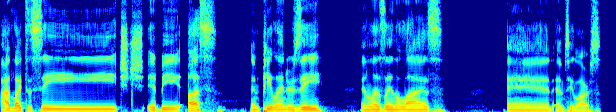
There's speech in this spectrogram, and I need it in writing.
I'd like to see it'd be us and P Lander Z and Leslie and the LY's and MC Lars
